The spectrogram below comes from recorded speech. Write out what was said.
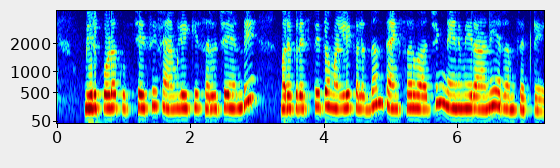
మీరు కూడా కుక్ చేసి ఫ్యామిలీకి సర్వ్ చేయండి. మరొక రెసిపీతో మళ్ళీ కలుద్దాం. Thanks for watching. నేను మీ రాణి ఎర్రంశెట్టి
